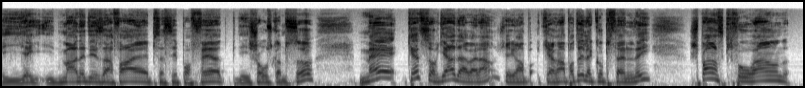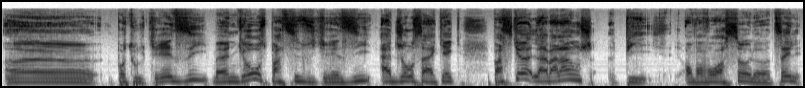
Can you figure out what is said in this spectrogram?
il demandait des affaires puis ça s'est pas fait, puis des choses comme ça. Mais quand tu regardes l'Avalanche, qui, a remporté la Coupe Stanley, je pense qu'il faut rendre pas tout le crédit, mais une grosse partie du crédit à Joe Sakic parce que l'Avalanche, puis on va voir ça, là, tu sais,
